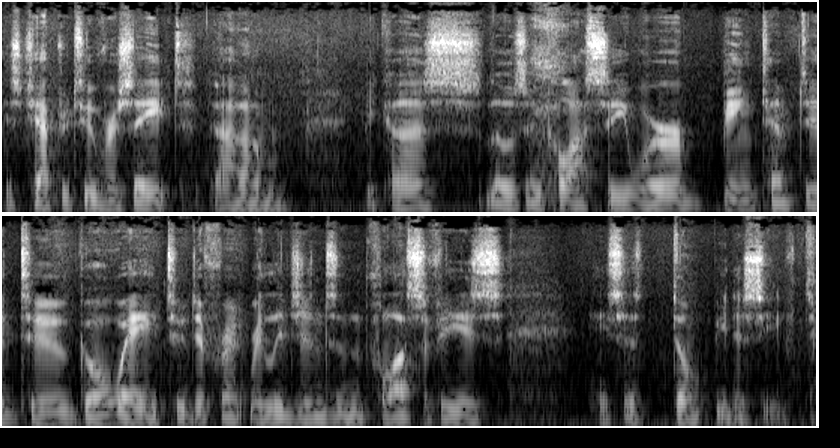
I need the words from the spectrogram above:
is chapter two, verse eight, um, because those in Colossae were being tempted to go away to different religions and philosophies. He says, "Don't be deceived."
